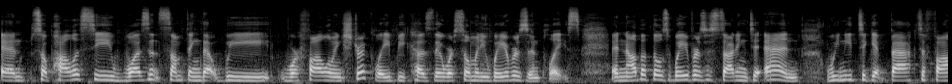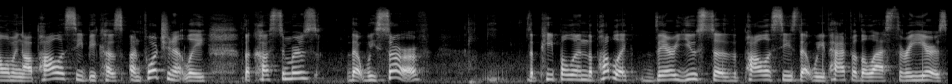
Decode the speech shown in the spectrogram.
and so policy wasn't something that we were following strictly because there were so many waivers in place. And now that those waivers are starting to end, we need to get back to following our policy because unfortunately, the customers that we serve the people in the public, they're used to the policies that we've had for the last three years,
